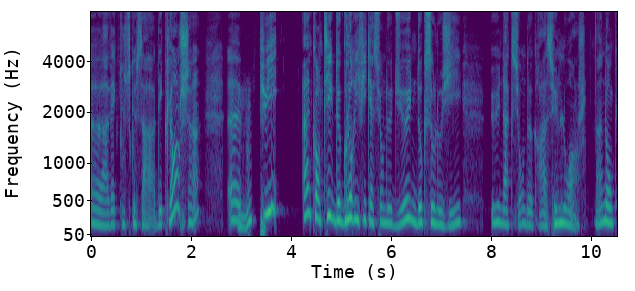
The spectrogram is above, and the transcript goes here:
euh, avec tout ce que ça déclenche. hein. Euh, Mhm. puis un cantique de glorification de Dieu, une doxologie, une action de grâce, une louange. hein. donc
